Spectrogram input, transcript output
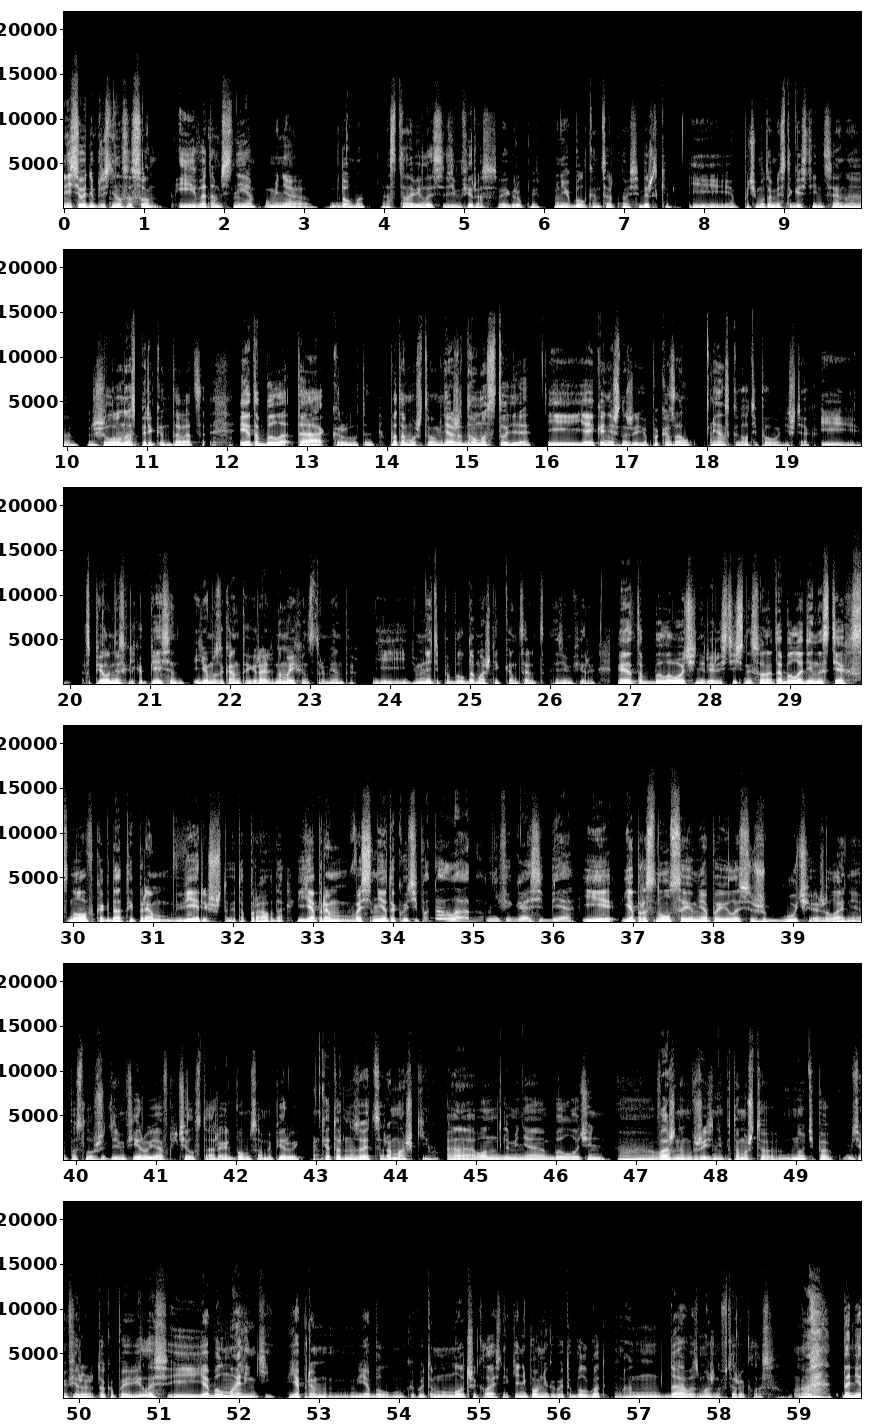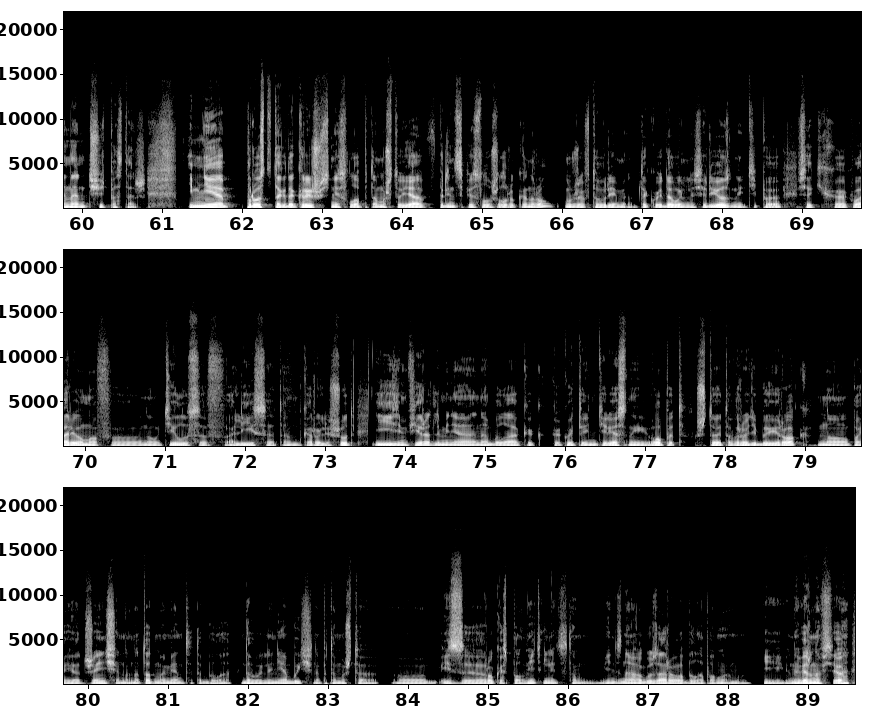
Мне сегодня приснился сон. И в этом сне у меня дома остановилась Земфира со своей группой. У них был концерт в Новосибирске, и почему-то вместо гостиницы она решила у нас перекантоваться. И это было так круто, потому что у меня же дома студия, и я ей, конечно же, ее показал. И она сказала, типа, о, ништяк. И спела несколько песен, ее музыканты играли на моих инструментах. И у меня, типа, был домашний концерт Земфиры. И это было очень реалистичный сон. Это был один из тех снов, когда ты прям веришь, что это правда. И я прям во сне такой, типа, да ладно, нифига себе. И я проснулся, и у меня появилось жгучее желание послушать Земфиру. Я включил старый альбом, самый первый, который называется «Ромашки». А он для меня был очень э, важным в жизни, потому что, ну, типа, Земфира только появилась, и я был маленький, я прям, я был какой-то младший классник. Я не помню, какой это был год. Да, возможно, второй класс. Да не, наверное, чуть-чуть постарше. И мне просто тогда крышу снесло, потому что я, в принципе, слушал рок-н-ролл уже в то время, такой довольно серьезный, типа всяких аквариумов, э, наутилусов, Алиса, там, Король и Шут. И Земфира для меня, она была как какой-то интересный опыт, что это вроде бы и рок, но поет женщина. На тот момент это было довольно необычно, потому что из рок-исполнительниц, там, я не знаю, Агузарова была, по-моему, и, наверное, все.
